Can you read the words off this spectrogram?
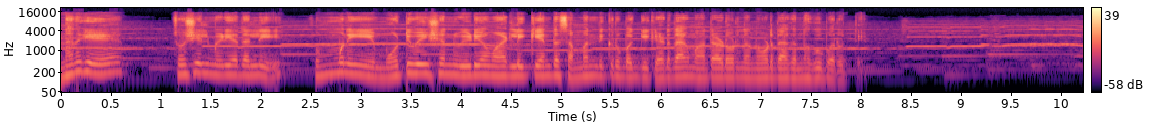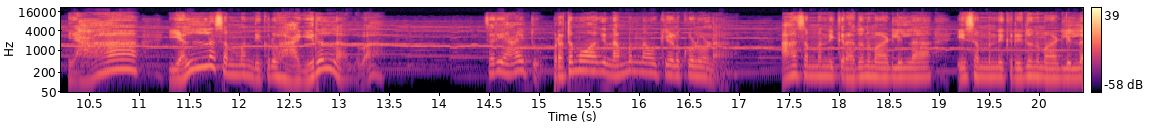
ನನಗೆ ಸೋಷಿಯಲ್ ಮೀಡಿಯಾದಲ್ಲಿ ಸುಮ್ಮನೆ ಮೋಟಿವೇಶನ್ ವಿಡಿಯೋ ಮಾಡಲಿಕ್ಕೆ ಅಂತ ಸಂಬಂಧಿಕರ ಬಗ್ಗೆ ಕೆಡ್ದಾಗ ಮಾತಾಡೋರನ್ನ ನೋಡಿದಾಗ ನಗು ಬರುತ್ತೆ. ಯಾ, ಎಲ್ಲ ಸಂಬಂಧಿಕರು ಹಾಗಿರಲ್ಲ ಅಲ್ವಾ? ಸರಿ, ಆಯಿತು. ಪ್ರಥಮವಾಗಿ ನಮ್ಮನ್ನು ನಾವು ಕೇಳ್ಕೊಳ್ಳೋಣ. ಆ ಸಂಬಂಧಿಕರು ಅದನ್ನು ಮಾಡಲಿಲ್ಲ, ಈ ಸಂಬಂಧಿಕರು ಇದನ್ನು ಮಾಡಲಿಲ್ಲ,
